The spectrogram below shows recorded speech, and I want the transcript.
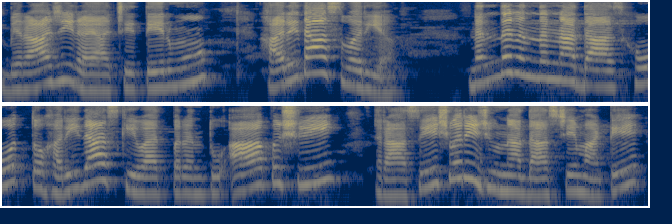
બિરાજી રહ્યા છે. તેરમું હરિદાસવર્ય નંદનંદનના દાસ હોત તો હરિદાસ કહેવાત પરંતુ આપ શ્રી રાસેશ્વરી જૂના દાસ છે માટે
